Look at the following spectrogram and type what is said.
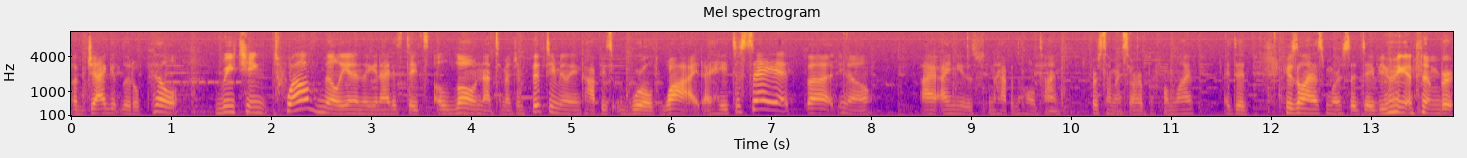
of Jagged Little Pill reaching 12 million in the United States alone, not to mention 50 million copies worldwide. I hate to say it, but, you know, I, I knew this was going to happen the whole time. First time I saw her perform live, I did. Here's Alanis Morissette debuting at number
